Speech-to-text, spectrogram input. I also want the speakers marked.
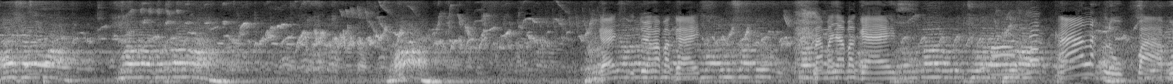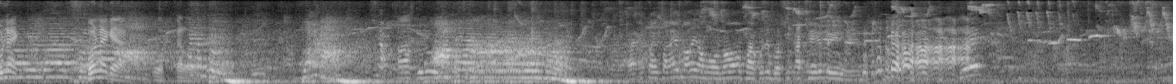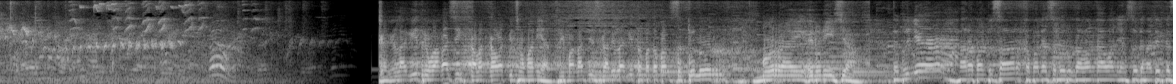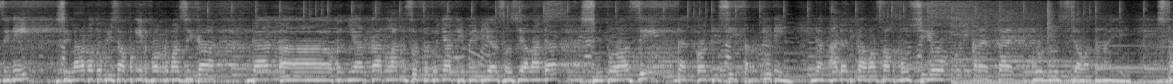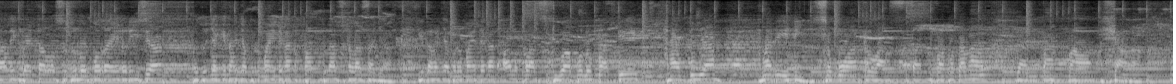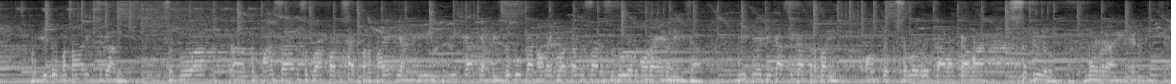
Speaker 1: SMK juara pertama. Wah.
Speaker 2: Guys, itu yang apa guys? Namanya apa guys? Alah lupa, bonek. Bonek ya? Wah, kalau
Speaker 3: Tas dulu. Eh, itu mau yang ngono, bakune mbok sikat dhewe.
Speaker 1: Lagi terima kasih kawan-kawan Kicomania. Terima kasih sekali lagi teman-teman sedulur Murai Indonesia. Tentunya harapan besar kepada seluruh kawan-kawan yang sudah hadir ke sini, silakan untuk bisa menginformasikan dan uh, menyiarkan langsung tentunya di media sosial Anda situasi dan kondisi terkini yang ada di kawasan Museum Kretek Kudus Jawa Tengah Saling battle sedulur murah Indonesia. Tentunya kita hanya bermain dengan 14 kelas saja. Kita hanya bermain dengan all kelas 24G Hadiah hari ini. Semua kelas tanpa potongan dan tanpa syarat. Begitu menarik sekali. Sebuah uh, kemasan, sebuah konsep terbaik yang diberikan, yang disuguhkan oleh keluarga besar sedulur murah Indonesia. Didedikasikan terbaik untuk seluruh kawan-kawan sedulur murah Indonesia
